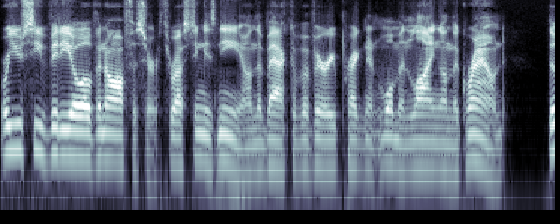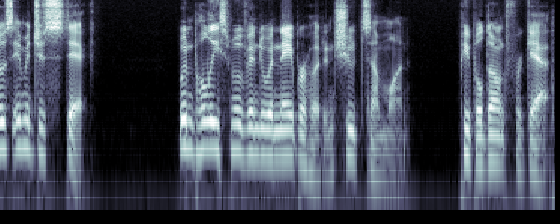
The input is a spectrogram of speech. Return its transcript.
or you see video of an officer thrusting his knee on the back of a very pregnant woman lying on the ground, those images stick. When police move into a neighborhood and shoot someone, people don't forget.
